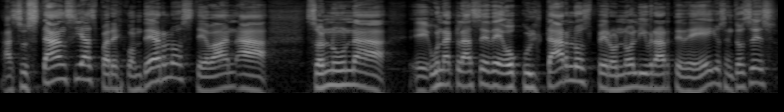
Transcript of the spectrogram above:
a sustancias para esconderlos, te van a, son una, eh, una clase de ocultarlos, pero no librarte de ellos. Entonces,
